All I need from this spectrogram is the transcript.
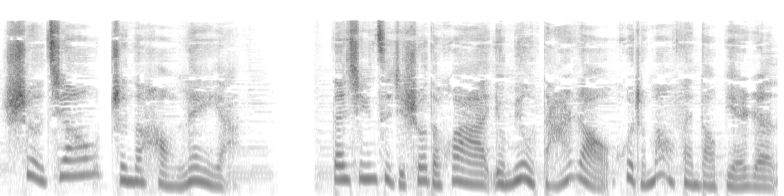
社交真的好累呀？担心自己说的话有没有打扰或者冒犯到别人？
